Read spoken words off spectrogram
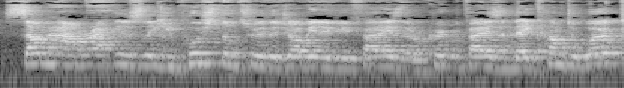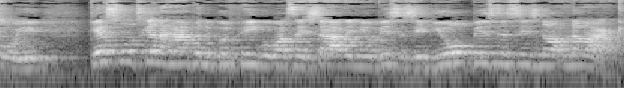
somehow miraculously you push them through the job interview phase, the recruitment phase, and they come to work for you. Guess what's going to happen to good people once they start in your business? If your business is not Nike,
